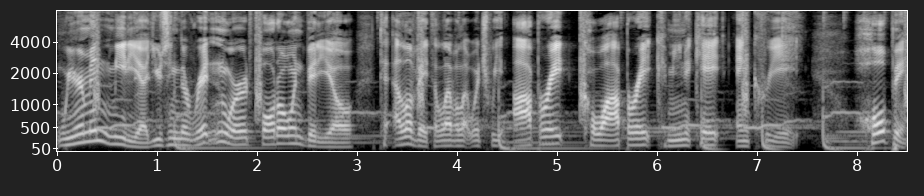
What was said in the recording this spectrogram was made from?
Weirman Media using the written word, photo, and video to elevate the level at which we operate, cooperate, communicate, and create. Hoping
